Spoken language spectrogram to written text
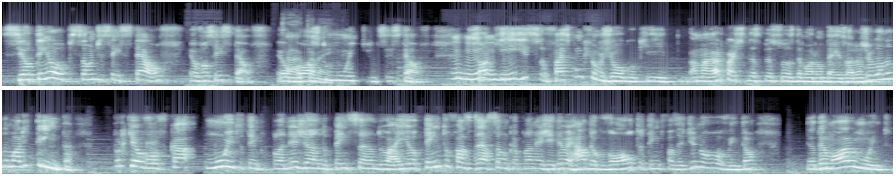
Se eu tenho a opção de ser stealth, eu vou ser stealth. Eu Ah, gosto também. muito de ser stealth. Uhum, Só uhum. que isso faz com que um jogo que a maior parte das pessoas demoram 10 horas jogando, demore 30. Porque eu É. vou ficar muito tempo planejando, pensando, aí eu tento fazer a ação que eu planejei, deu errado, eu volto, eu tento fazer de novo. Então, eu demoro muito.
